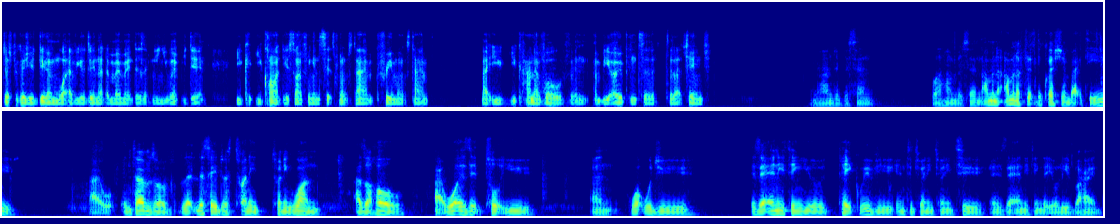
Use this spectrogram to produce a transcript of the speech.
just because you're doing whatever you're doing at the moment doesn't mean you won't be doing. You c- you can't do something in six months' time, three months' time. Like you you can evolve and, and be open to to that change. 100%. 100%. I'm gonna I'm gonna flip the question back to you. Like, in terms of let, let's say just 2021 as a whole, like, what has it taught you And what would you? Is there anything you take with you into 2022? Is there anything that you'll leave behind?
